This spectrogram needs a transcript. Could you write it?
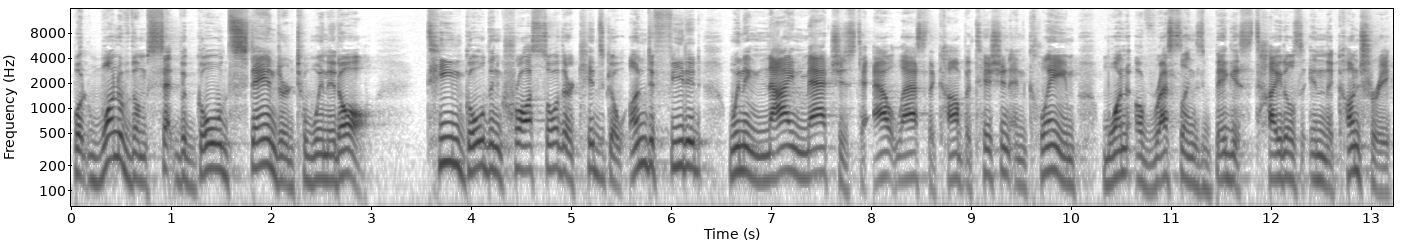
but one of them set the gold standard to win it all. Team Golden Cross saw their kids go undefeated, winning nine matches to outlast the competition and claim one of wrestling's biggest titles in the country.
